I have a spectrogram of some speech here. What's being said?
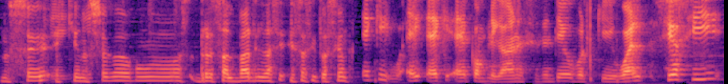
No sé, es que no sé cómo resalvar la- esa situación. Es que igual- es, es- es complicado en ese sentido porque igual sí o sí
